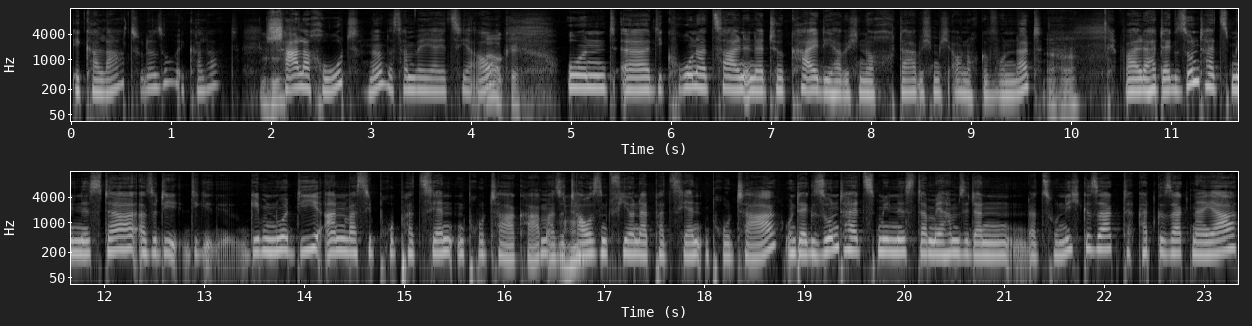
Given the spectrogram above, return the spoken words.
Ekalat oder so, Ekalat. Mhm. Scharlachrot, ne? das haben wir ja jetzt hier auch. Ah, okay. Und äh, die Corona-Zahlen in der Türkei, die habe ich noch, da habe ich mich auch noch gewundert. Aha. Weil da hat der Gesundheitsminister, also die, die geben nur die an, was sie pro Patienten pro Tag haben, also Aha. 1400 Patienten pro Tag. Und der Gesundheitsminister, mehr haben sie dann dazu nicht gesagt, hat gesagt, na ja,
